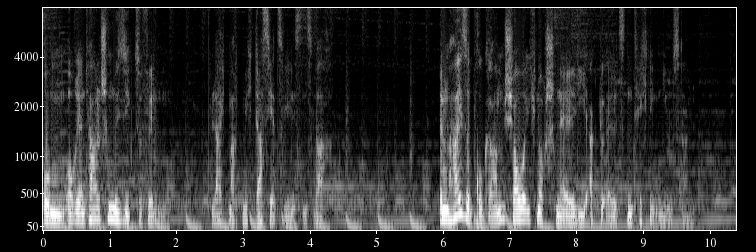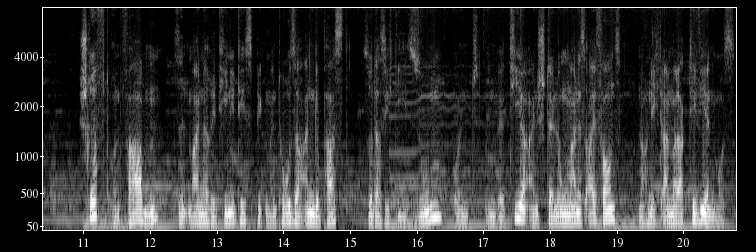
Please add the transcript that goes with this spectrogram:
um orientalische Musik zu finden. Vielleicht macht mich das jetzt wenigstens wach. Im Heise-Programm schaue ich noch schnell die aktuellsten Technik-News an. Schrift und Farben sind meiner Retinitis pigmentosa angepasst, sodass ich die Zoom- und Invertiereinstellungen meines iPhones noch nicht einmal aktivieren muss.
